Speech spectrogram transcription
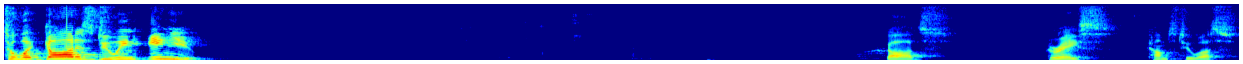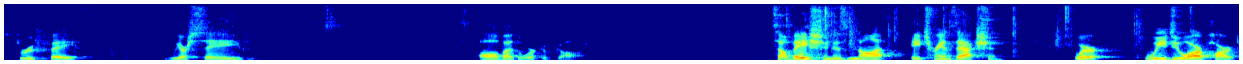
to what God is doing in you. God's grace comes to us through faith. We are saved all by the work of God. Salvation is not a transaction where we do our part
